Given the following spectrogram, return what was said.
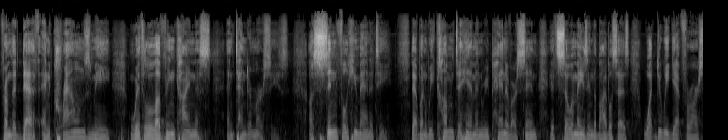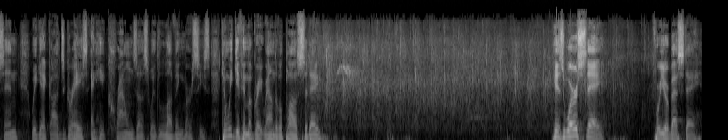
from the death and crowns me with loving kindness and tender mercies. A sinful humanity that when we come to Him and repent of our sin, it's so amazing. The Bible says, What do we get for our sin? We get God's grace, and He crowns us with loving mercies. Can we give Him a great round of applause today? His worst day for your best day.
